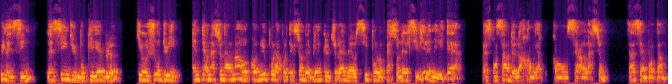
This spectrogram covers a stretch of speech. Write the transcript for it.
une insigne, l'insigne du bouclier bleu, qui aujourd'hui internationalement reconnu pour la protection des biens culturels, mais aussi pour le personnel civil et militaire responsable de leur conservation. Ça, c'est important.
